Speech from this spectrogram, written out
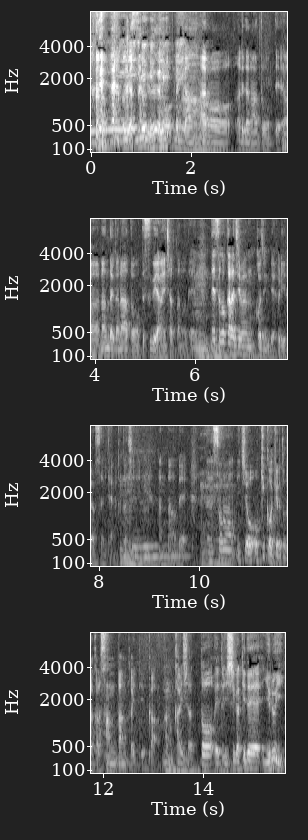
僕がすごくなんかあのあれだなと思って、あーなんだかなと思ってすぐ辞めちゃったので,、うん。でそこから自分個人でフリーランスみたいな形になったので、うんその一応大きく分けるとだから3段階っていうか、あのうん。会社と,、えー、と石垣で緩い、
